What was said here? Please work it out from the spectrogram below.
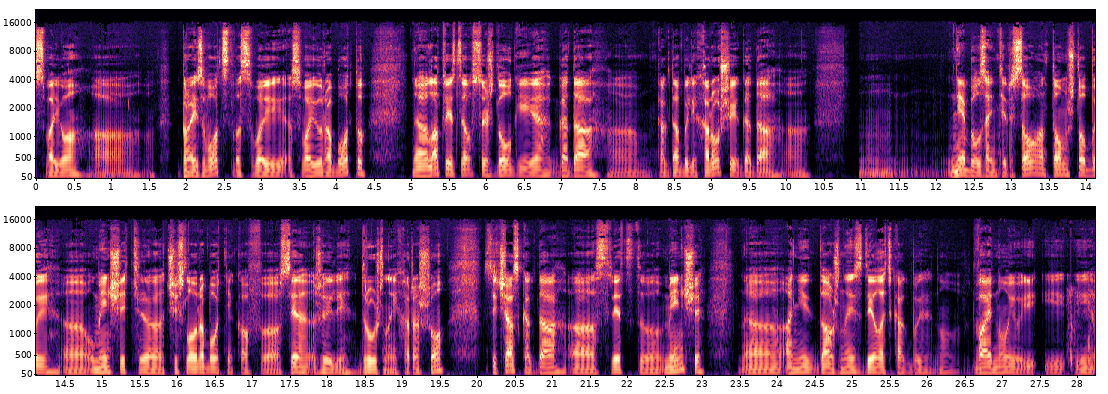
свое производство, свой, свою работу. Э, Латвия сделала долгие года, э, когда были хорошие года, э, не был заинтересован в том, чтобы уменьшить число работников. Все жили дружно и хорошо. Сейчас, когда средств меньше, они должны сделать как бы ну, двойную и, и, и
